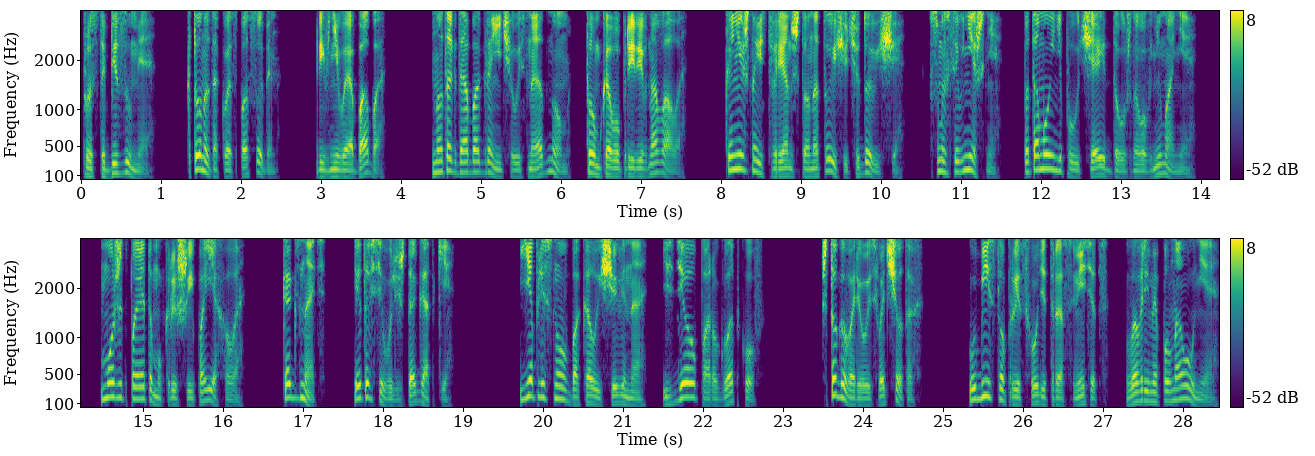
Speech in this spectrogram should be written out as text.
Просто безумие. Кто на такое способен? Ревнивая баба? Но тогда бы ограничилась на одном, том, кого приревновала. Конечно, есть вариант, что она то еще чудовище. В смысле внешне, потому и не получает должного внимания. Может, поэтому крыша и поехала. Как знать, это всего лишь догадки. Я плеснул в бокал еще вина и сделал пару глотков. Что говорилось в отчетах? Убийство происходит раз в месяц во время полнолуния,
